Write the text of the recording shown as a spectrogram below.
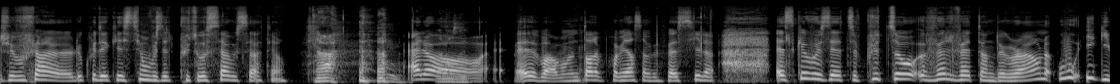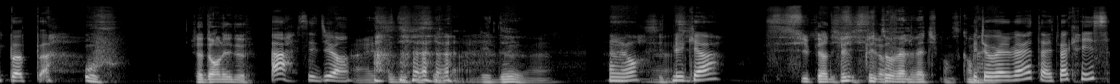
je vais vous faire euh, le coup des questions. Vous êtes plutôt ça ou ça, tiens? Ah. Alors, euh, en même temps, la première, c'est un peu facile. Est-ce que vous êtes plutôt Velvet Underground ou Iggy Pop? Ouf, j'adore les deux. Ah, c'est dur. c'est difficile, les deux. Alors, Lucas? Super difficile. Plutôt Velvet, je pense. Quand plutôt Velvet. Et toi, Chris?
